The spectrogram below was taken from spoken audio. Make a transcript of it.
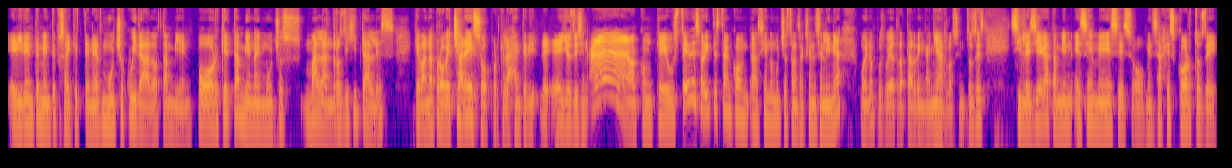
evidentemente pues hay que tener mucho cuidado también porque también hay muchos malandros digitales que van a aprovechar eso porque la gente, ellos dicen, ah, con que ustedes ahorita están haciendo muchas transacciones en línea, bueno, pues voy a tratar de engañarlos. Entonces, si les llega también SMS o mensajes cortos de,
